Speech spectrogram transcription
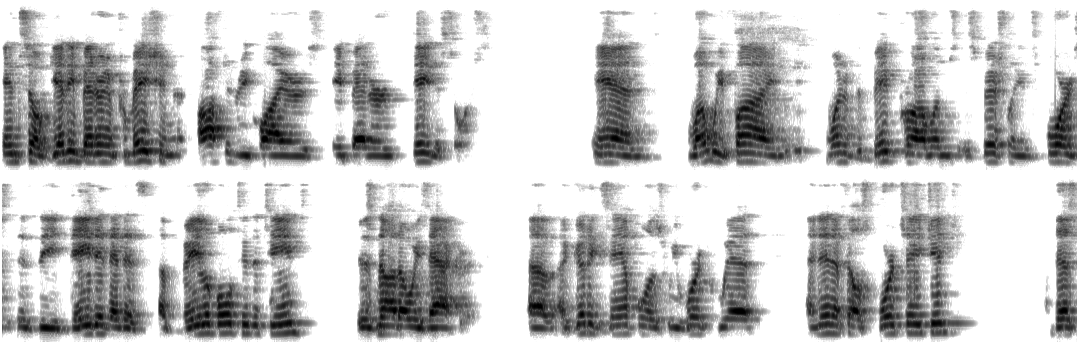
And so getting better information often requires a better data source. And what we find one of the big problems, especially in sports, is the data that is available to the teams is not always accurate. Uh, a good example is we worked with an NFL sports agent this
